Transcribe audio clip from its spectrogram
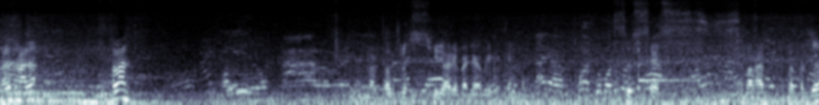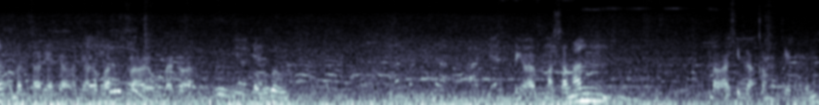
Ada tenaga pelan. Nonton terus video daripada berikutnya. Sukses semangat bekerja berkarya jangan lupa selalu berdoa. Go go go tinggal pemasangan bagasi belakang ya teman-teman.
